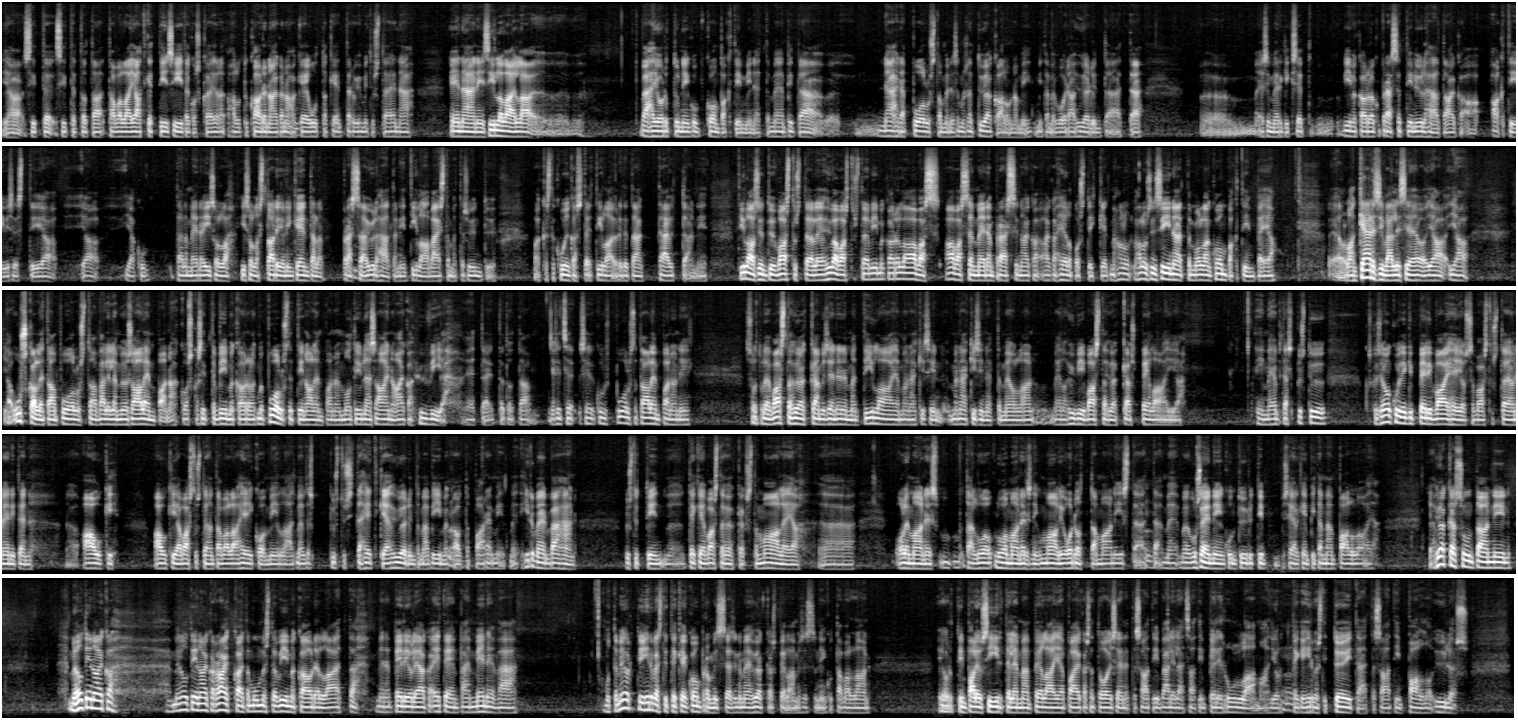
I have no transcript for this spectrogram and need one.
ja sitten, sitten tota, tavallaan jatkettiin siitä, koska ei haluttu kauden aikana hakea uutta kenttäryhmitystä enää, enää niin sillä lailla vähän jouduttu niin kuin kompaktimmin, että meidän pitää nähdä puolustaminen semmoisena työkaluna, mitä me voidaan hyödyntää, että esimerkiksi että viime kaudella, kun prässättiin ylhäältä aika aktiivisesti ja, ja, ja kun täällä meidän isolla, isolla stadionin kentällä prässää ylhäältä, niin tilaa väistämättä syntyy. Vaikka sitä kuinka sitä tilaa yritetään täyttää, niin – tilaa syntyy vastustajalle ja hyvä vastustaja viime kaudella avasi, avasi sen meidän pressin aika, aika helpostikin. Et mä halu, halusin siinä, että me ollaan kompaktimpeja, ollaan kärsivällisiä ja, ja, ja uskalletaan puolustaa välillä myös alempana, koska sitten viime kaudella, kun me puolustettiin alempana, niin me oltiin yleensä aina aika hyviä. Että, että tota, ja sitten se, se, kun puolustat alempana, niin sulla tulee vastahyökkäämiseen enemmän tilaa ja mä näkisin, mä näkisin että me ollaan, meillä on hyviä vastahyökkäyspelaajia – niin meidän pitäisi pystyä, koska se on kuitenkin pelivaihe, jossa vastustaja on eniten auki, auki ja vastustaja on tavallaan heikoimmillaan. Että me pitäisi pysty sitä hetkeä hyödyntämään viime kautta paremmin. Että me hirveän vähän pystyttiin tekemään vastahyökkäyksestä maaleja, ää, olemaan edes, tai luomaan edes niin kuin maali odottamaan niistä. Että me, me usein niin kuin tyydyttiin sen jälkeen pitämään palloa. Ja, ja hyökkäyssuuntaan niin me oltiin aika, me oltiin aika raikkaita mun mielestä viime kaudella, että meidän peli oli aika eteenpäin menevää. Mutta me jouduttiin hirveästi tekemään kompromisseja siinä meidän hyökkäyspelaamisessa niin kuin tavallaan – jouduttiin paljon siirtelemään pelaajia paikasta toiseen, että saatiin välillä, että saatiin peli rullaamaan. Jouduttiin tekemään hirveästi töitä, että saatiin pallo ylös.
